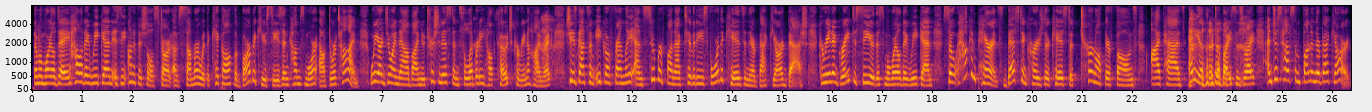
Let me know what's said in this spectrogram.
The Memorial Day holiday weekend is the unofficial start of summer. With the kickoff of barbecue season comes more outdoor time. We are joined now by nutritionist and celebrity health coach Karina Heinrich. She's got some eco-friendly and super fun activities for the kids in their backyard bash. Karina, great to see you this Memorial Day weekend. So how can parents best encourage their kids to turn off their phones, iPads, any of their devices, right, and just have some fun in their backyard?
